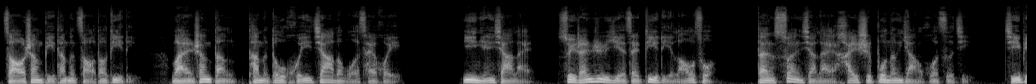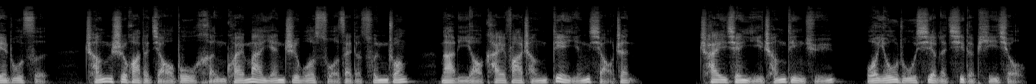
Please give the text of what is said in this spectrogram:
早上比他们早到地里，晚上等他们都回家了我才回。一年下来，虽然日夜在地里劳作，但算下来还是不能养活自己。即便如此，城市化的脚步很快蔓延至我所在的村庄。那里要开发成电影小镇，拆迁已成定局。我犹如泄了气的皮球，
